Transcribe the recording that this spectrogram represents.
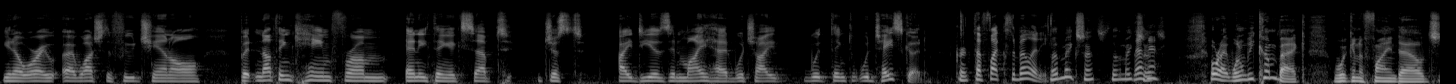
you know or I, I watch the food channel but nothing came from anything except just ideas in my head which i would think would taste good The flexibility. that makes sense. That makes Okay. sense. All right. When we come back, we're going to find out.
